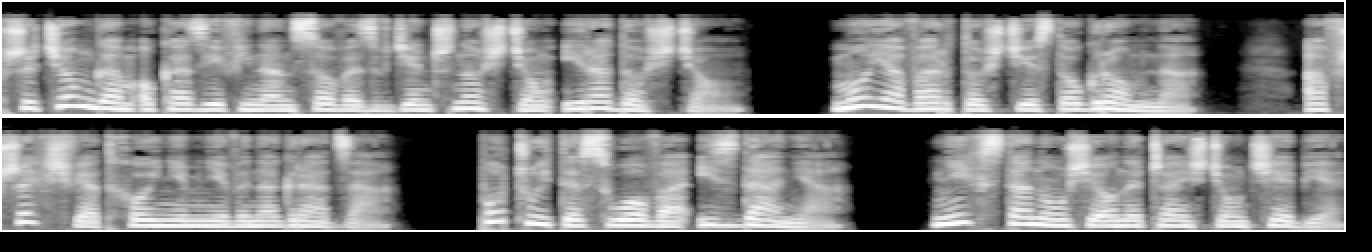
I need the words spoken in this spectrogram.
Przyciągam okazje finansowe z wdzięcznością i radością. Moja wartość jest ogromna, a wszechświat hojnie mnie wynagradza. Poczuj te słowa i zdania. Niech staną się one częścią Ciebie,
